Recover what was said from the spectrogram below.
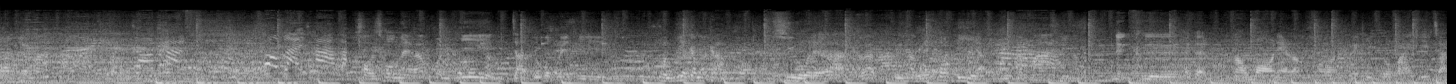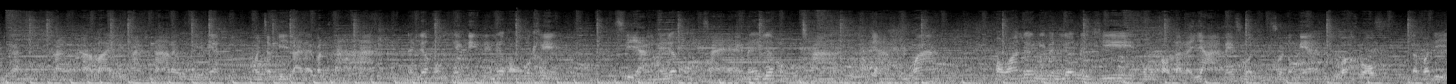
ตอนเยอะมากชอบค่ะชอบหลายฉากค่ะขอชมเลยครับคนที่จัดระบบเวทีคนที่กำกับคิวเลยว่าแบบคุณทำได้โคตรดีอะดีมากๆ หนึ่งคือถ้าเกิดเรามองเนี่ยละครเวทีทั่วไปที่จัดกันทางอะไรหรือทางคณะอะไรพวกนี้เนี่ยมันจะมีหลาย ๆ ปัญหาในเรื่องของเทคนิคในเรื่องของโอเค เสียงในเรื่องของแสงในเรื่องของฉากทุกอย่างผมว่าเพราะว่าเรื่องนี้เป็นเรื่องหนึ่งที่องค์ประกอบหลาย ๆ อย่างในส่วนส่วนตรงนี้ถือว่าครบ แล้วก็ดี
